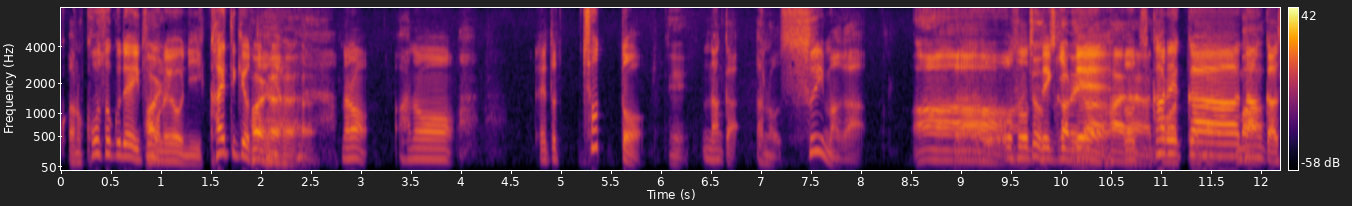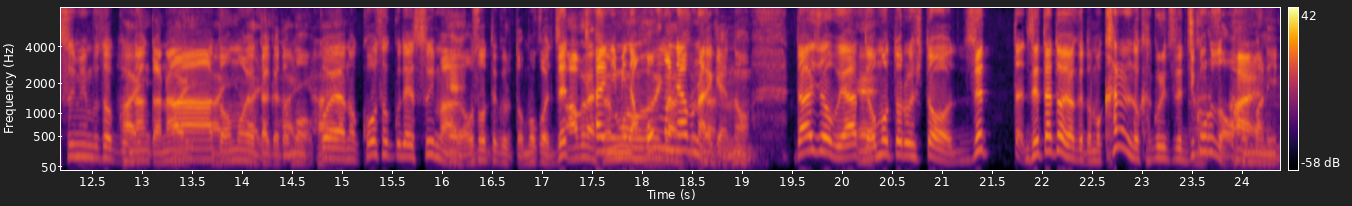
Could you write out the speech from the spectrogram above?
うあの高速でいつものように帰ってきよったんや、はい。はいはいはいあのあのえっとちょっとえ。なんかあの睡魔がああ襲ってきて、疲れ疲れか、なんか睡眠不足なんかなと思うよったけども、はいはいはいこれあの高速で睡魔が襲ってくると、もうこれ絶対にみんなほんまに危ないけんの、うん大丈夫やって思っとる人、絶対、絶対とは言わんけども、かなりの確率で事故るぞ、はい。ほんまに。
